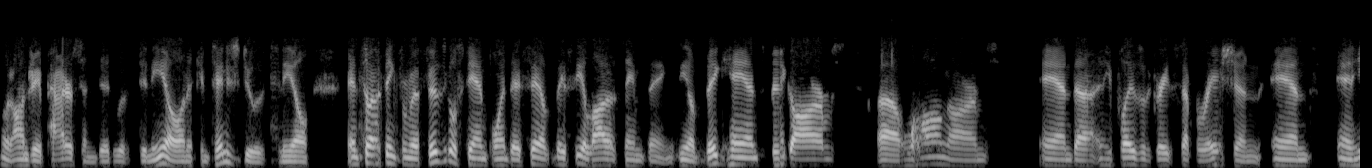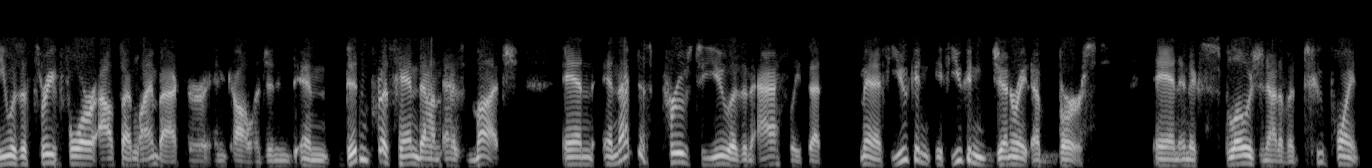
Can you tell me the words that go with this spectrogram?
what Andre Patterson did with Danielle and it continues to do with Danielle. And so I think from a physical standpoint, they say they see a lot of the same things. You know, big hands, big arms, uh, long arms, and uh, and he plays with great separation. And and he was a three four outside linebacker in college and and didn't put his hand down as much and and that just proves to you as an athlete that man if you can if you can generate a burst and an explosion out of a two point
